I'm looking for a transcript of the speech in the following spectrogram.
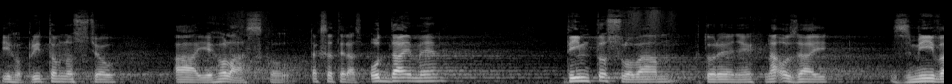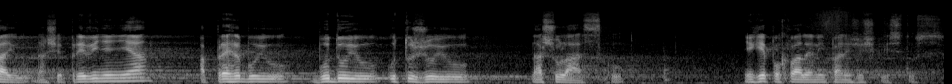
jeho prítomnosťou a jeho láskou. Tak sa teraz oddajme týmto slovám, ktoré nech naozaj zmývajú naše previnenia a prehlbujú, budujú, utužujú našu lásku. Nech je pochválený Pán Ježiš Kristus.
